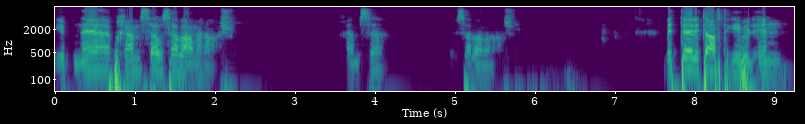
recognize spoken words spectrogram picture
جبناها بخمسة وسبعة من عشرة خمسة وسبعة من عشرة بالتالي تعرف تجيب ال n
